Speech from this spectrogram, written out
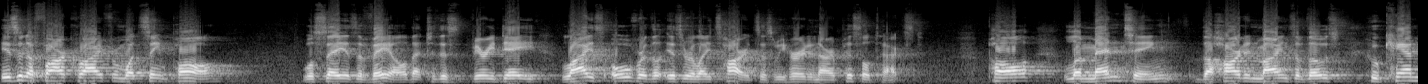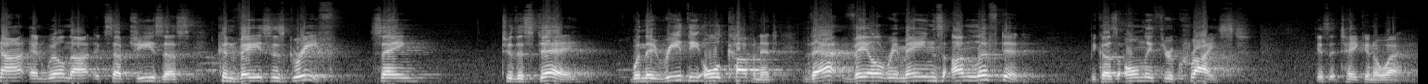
isn't a far cry from what St. Paul will say is a veil that to this very day lies over the Israelites' hearts, as we heard in our epistle text. Paul lamenting the hardened minds of those who cannot and will not accept Jesus conveys his grief, saying, To this day, when they read the Old Covenant, that veil remains unlifted because only through Christ is it taken away.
